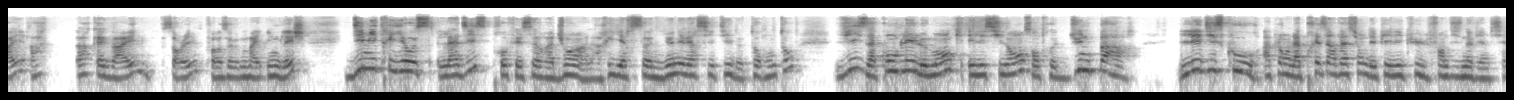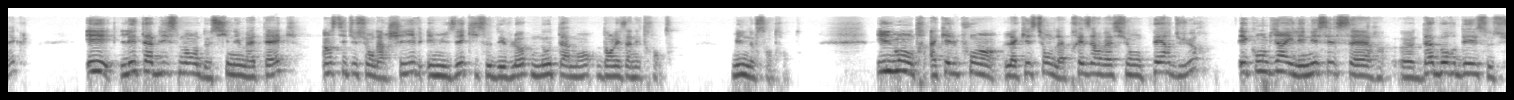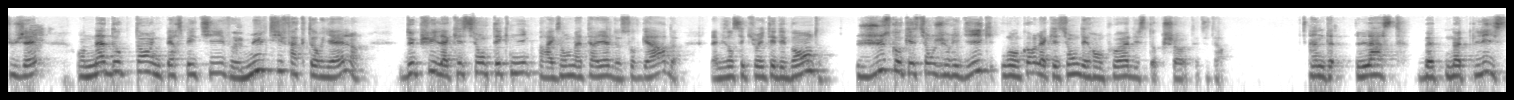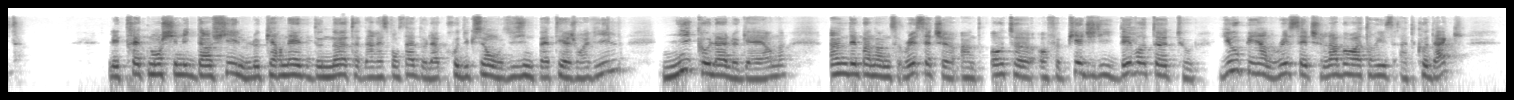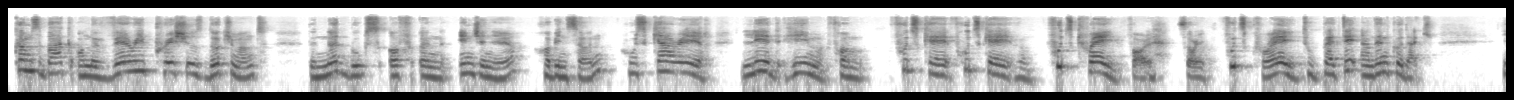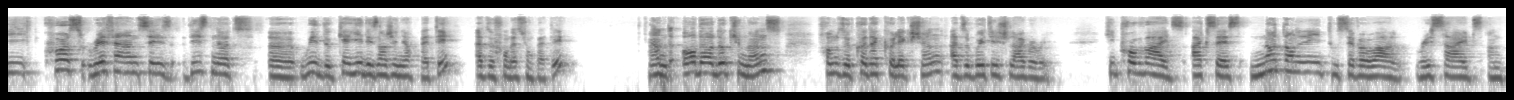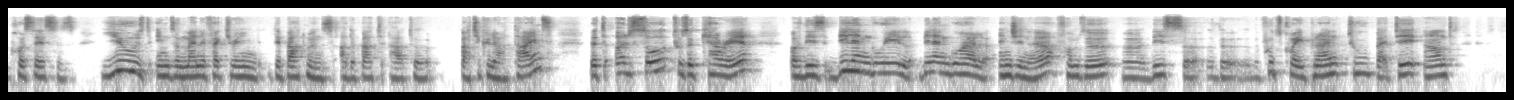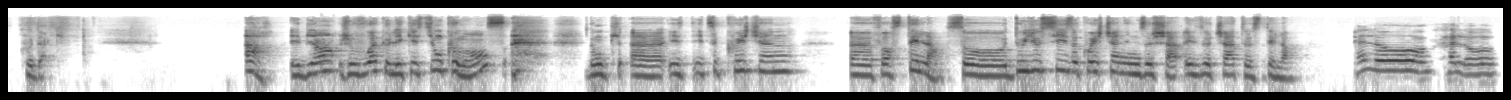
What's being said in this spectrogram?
Archive sorry for the, my English, Dimitrios Ladis, professeur adjoint à la Ryerson University de Toronto, vise à combler le manque et les silences entre, d'une part, les discours appelant la préservation des pellicules fin 19e siècle et l'établissement de cinémathèques, institutions d'archives et musées qui se développent notamment dans les années 30, 1930. Il montre à quel point la question de la préservation perdure et combien il est nécessaire euh, d'aborder ce sujet en adoptant une perspective multifactorielle, depuis la question technique, par exemple matérielle de sauvegarde, la mise en sécurité des bandes, jusqu'aux questions juridiques ou encore la question des remplois, des stock shots, etc. And last but not least, les traitements chimiques d'un film, le carnet de notes d'un responsable de la production aux usines pâtées à Joinville, Nicolas Leguerne, independent researcher and author of a PhD devoted to European research laboratories at Kodak, comes back on a very precious document, the notebooks of an engineer, Robinson, whose career led him from Footscray, Footscray, Footscray, sorry, Footscray to Pate and then Kodak. He cross-references these notes uh, with the Cahier des ingénieurs Pate at the Fondation Pate and other documents from the Kodak collection at the British Library. He provides access not only to several recipes and processes used in the manufacturing departments at, part at particular times, but also to the career of this bilingual, bilingual engineer from the, uh, this, uh, the, the Footscray plant to Pathé and Kodak. Ah, eh bien, je vois que les questions commencent. Donc, uh, it, it's a question uh, for Stella. So, do you see the question in the chat, in the chat Stella? Hello, hello,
